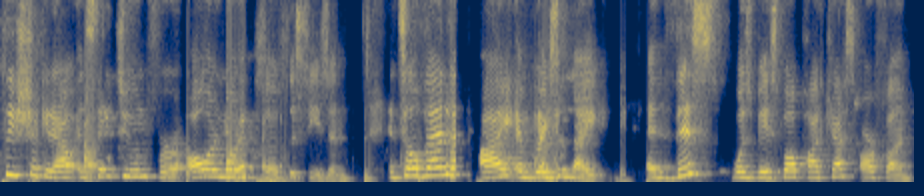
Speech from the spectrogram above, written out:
Please check it out and stay tuned for all our new episodes this season. Until then, I am Grayson Knight, and this was Baseball Podcasts Are Fun.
